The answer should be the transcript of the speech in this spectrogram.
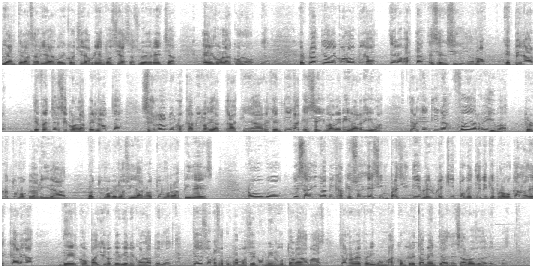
y ante la salida de Goicochea abriéndose hacia su derecha el gol a Colombia. El planteo de Colombia era bastante sencillo, ¿no? Esperar, defenderse con la pelota, cerrarle los caminos de ataque a Argentina que se iba a venir arriba. De Argentina fue arriba, pero no tuvo claridad, no tuvo velocidad, no tuvo rapidez, no hubo esa dinámica que es imprescindible en un equipo que tiene que provocar la descarga del compañero que viene con la pelota. De eso nos ocupamos en un minuto nada más, ya nos referimos más concretamente al desarrollo del encuentro.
